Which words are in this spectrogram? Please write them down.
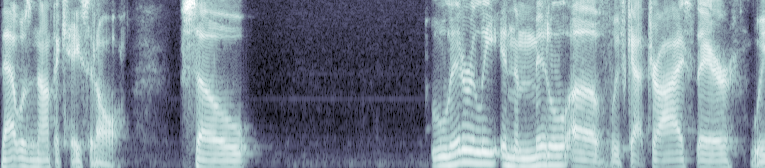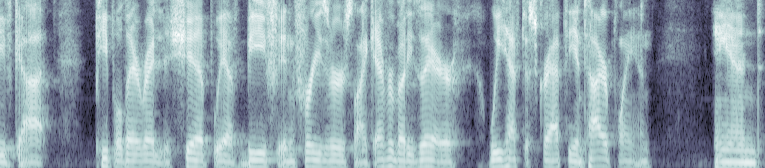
that was not the case at all. So, literally in the middle of, we've got dries there, we've got people there ready to ship, we have beef in freezers, like everybody's there. We have to scrap the entire plan and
